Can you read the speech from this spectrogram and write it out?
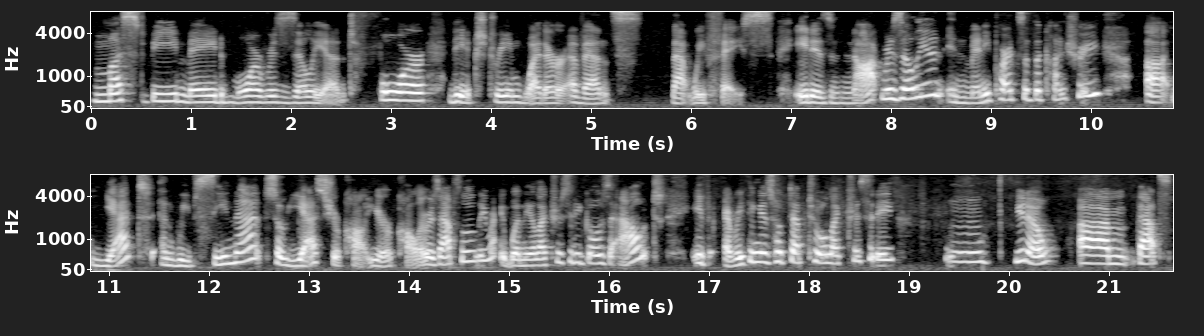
must be made more resilient for the extreme weather events that we face. It is not resilient in many parts of the country uh, yet, and we've seen that. So yes, your call, your caller is absolutely right. When the electricity goes out, if everything is hooked up to electricity, mm, you know um, that's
